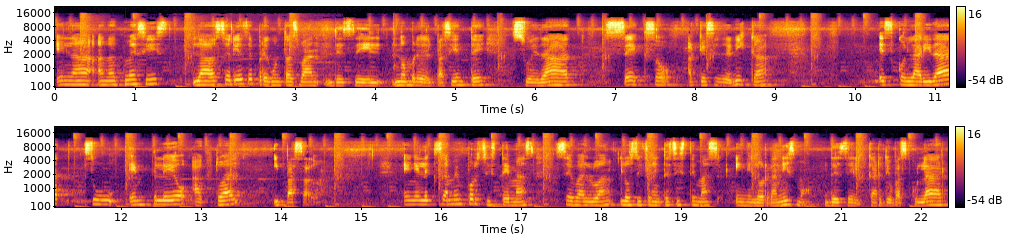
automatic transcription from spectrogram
En la anamnesis las series de preguntas van desde el nombre del paciente, su edad, sexo, a qué se dedica, escolaridad, su empleo actual y pasado. En el examen por sistemas se evalúan los diferentes sistemas en el organismo, desde el cardiovascular,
